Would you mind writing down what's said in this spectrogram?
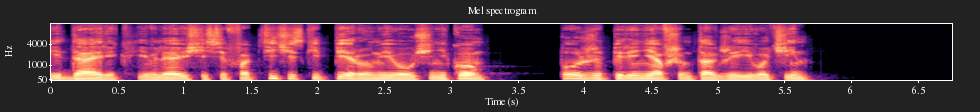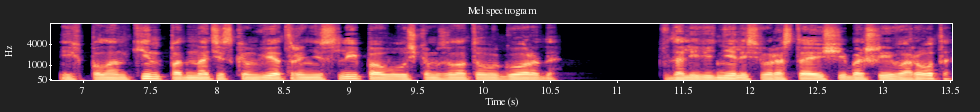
и Дайрик, являющийся фактически первым его учеником, позже перенявшим также его чин. Их паланкин под натиском ветра несли по улочкам золотого города. Вдали виднелись вырастающие большие ворота,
